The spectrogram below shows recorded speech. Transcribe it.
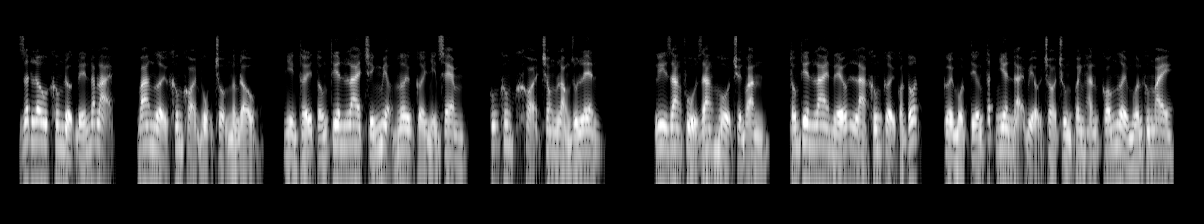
rất lâu không được đến đáp lại, ba người không khỏi vụng trộm ngầm đầu, nhìn thấy tống thiên lai chính miệng hơi cười nhìn xem, cũng không khỏi trong lòng run lên. Ly giang phủ giang hồ truyền văn tống thiên lai nếu là không cười còn tốt, cười một tiếng tất nhiên đại biểu cho chung quanh hắn có người muốn không may,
